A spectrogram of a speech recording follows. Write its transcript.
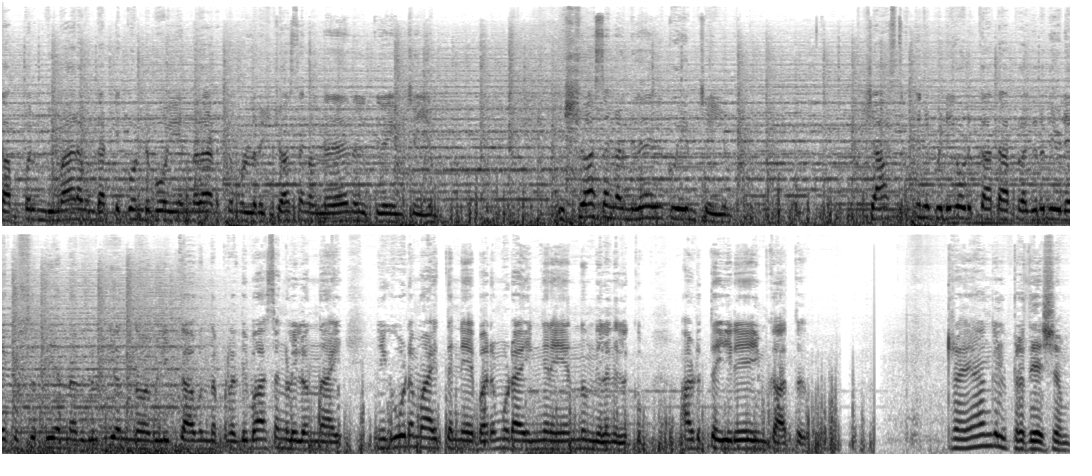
കപ്പലും വിമാനവും തട്ടിക്കൊണ്ടുപോയി എന്നതടക്കമുള്ള വിശ്വാസങ്ങൾ നിലനിൽക്കുകയും ചെയ്യും. വിശ്വാസങ്ങൾ നിലനിൽക്കുകയും ചെയ്യും. ശാസ്ത്രത്തിന് പിടികൊടുക്കാത്ത പ്രകൃതിയുടെ കുസൃതി എന്ന വികൃതിയെന്നോ വിളിക്കാവുന്ന പ്രതിഭാസങ്ങളിലൊന്നായി നിഗൂഢമായി തന്നെ ബർമുട ഇങ്ങനെ എന്നും നിലനിൽക്കും. അടുത്ത ഇരയെയും കാത്ത്. ട്രയാങ്കിൾ പ്രദേശം.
